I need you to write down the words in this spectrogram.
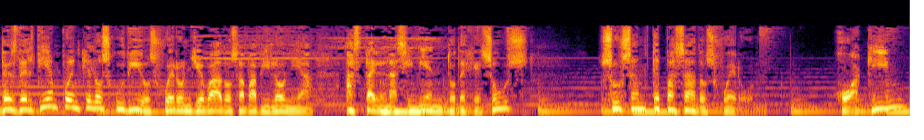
Desde el tiempo en que los judíos fueron llevados a Babilonia hasta el nacimiento de Jesús, sus antepasados fueron Joaquín,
